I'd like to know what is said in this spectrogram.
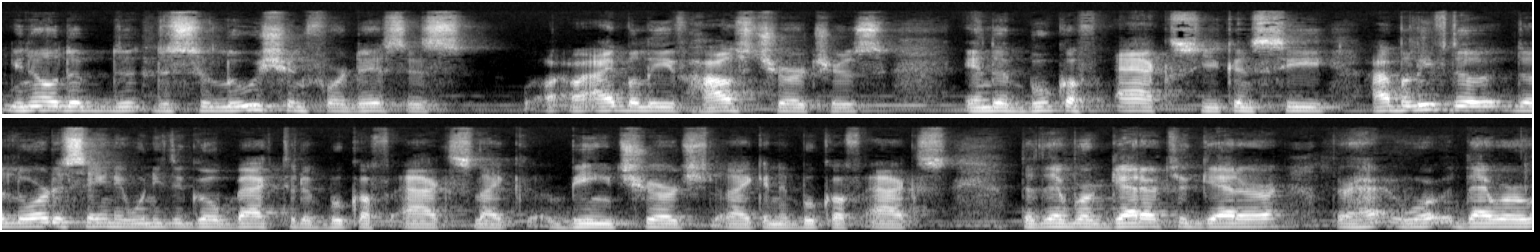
you know, the, the, the solution for this is, I believe, house churches in the book of Acts, you can see, I believe the, the Lord is saying that we need to go back to the book of Acts, like being church, like in the book of Acts, that they were gathered together, they were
